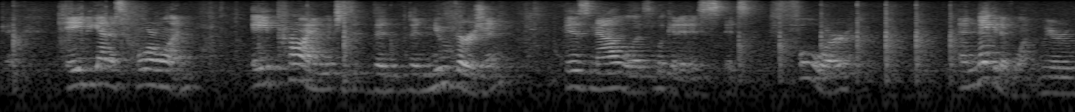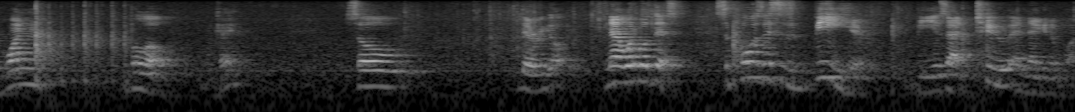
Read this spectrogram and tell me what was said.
okay, A began as 4, 1, A prime, which is the, the new version, is now, well, let's look at it, it's, it's 4 and negative 1. We're 1 below, okay? So, there we go. Now, what about this? Suppose this is B here. Is at 2 and negative 1.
